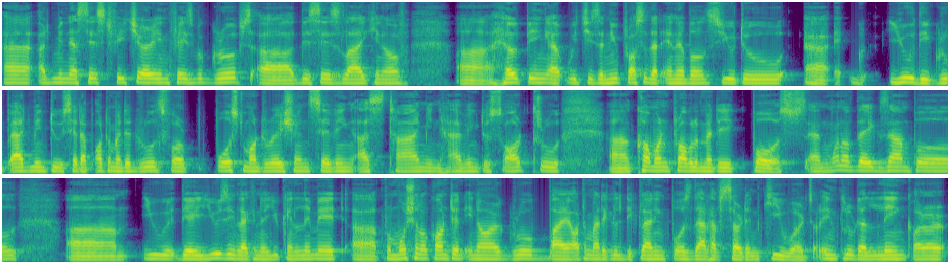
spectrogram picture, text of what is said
Uh, admin assist feature in facebook groups. Uh, this is like you know uh, helping uh, which is a new process that enables you to uh, you the group admin to set up automated rules for post moderation saving us time in having to sort through common problematic posts. And one of the example um, you they're using like you know you can limit uh, promotional content in our group by automatically declining posts that have certain keywords or include a link or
